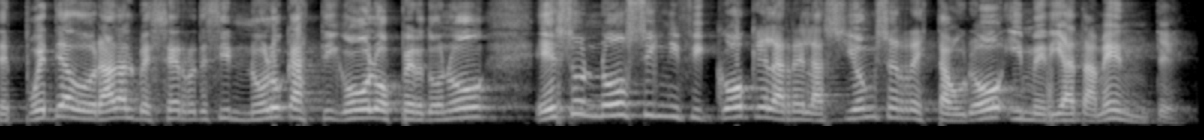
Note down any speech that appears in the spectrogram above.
después de adorar al becerro, es decir, no lo castigó, los perdonó, eso no significó que la relación se restauró inmediatamente.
